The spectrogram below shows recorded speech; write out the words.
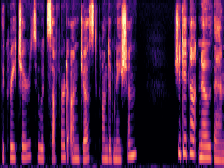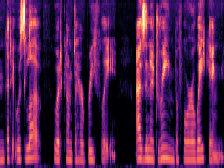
the creatures who had suffered unjust condemnation? She did not know then that it was love who had come to her briefly, as in a dream before awaking,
